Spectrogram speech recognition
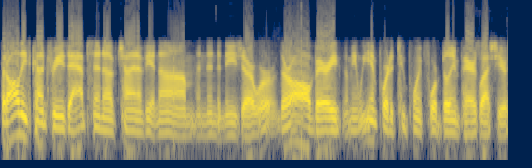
but all these countries, absent of China, Vietnam, and Indonesia, were they're all very. I mean, we imported 2.4 billion pairs last year,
